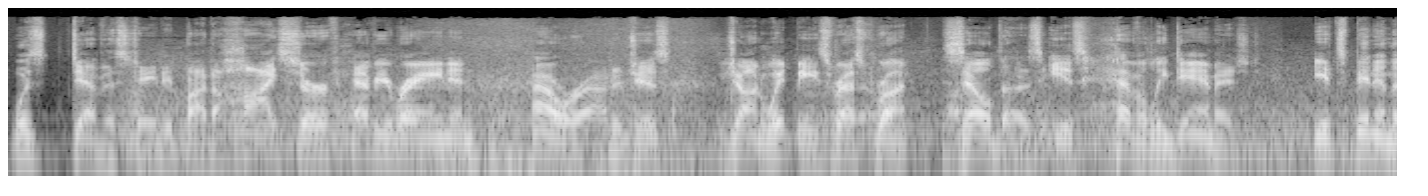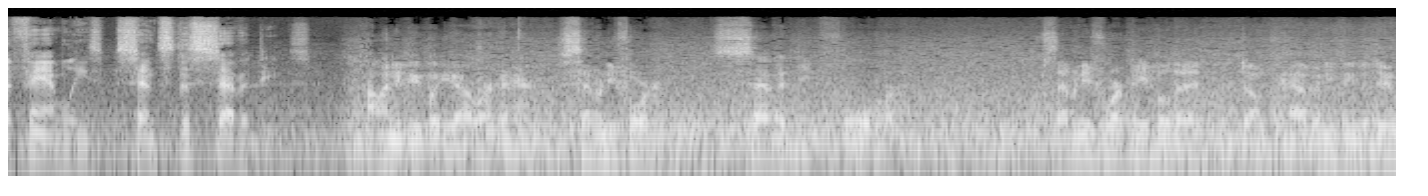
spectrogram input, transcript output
was devastated by the high surf, heavy rain, and power outages. John Whitby's restaurant, Zelda's, is heavily damaged. It's been in the families since the 70s. How many people you got working here? 74. 74. 74 people that don't have anything to do.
